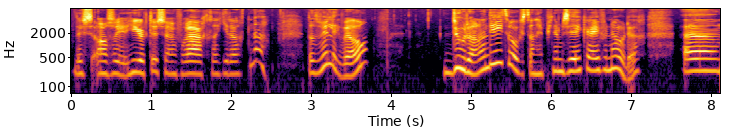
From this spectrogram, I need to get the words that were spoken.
dus als er hier tussen een vraag dat je dacht, nou, dat wil ik wel. Doe dan een detox. Dan heb je hem zeker even nodig. Ehm,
